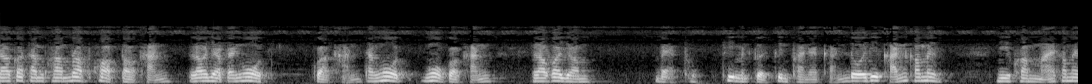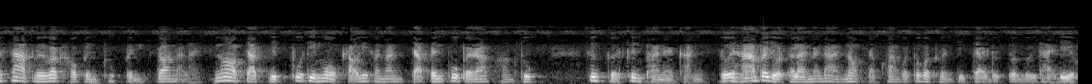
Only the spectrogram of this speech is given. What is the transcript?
เราก็ทำความรอบคอบต่อขัน เราอย่าไปโง่กว่าขันถ้าโง่โง่กว่าขัน เราก็ยอมแบกทุกที่มันเกิดขึ้นภายในขัน โดยที่ขันเขาไม่ มีความหมายเขาไม่ทราบเลยว่าเขาเป็นทุกข์เป็นร้อนอะไร นอกจากจิตผู้ที่โง่เขานี้เท่านั้น จะเป็นผู้ไปรับความทุกข์ซึ่งเกิดขึ้นภายในขัน โดยหาประโยชน์อะไรไม่ได้ นอกจากความกระทบกระเทือนจิตใจโดยตนโดยถ่ายเดียว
